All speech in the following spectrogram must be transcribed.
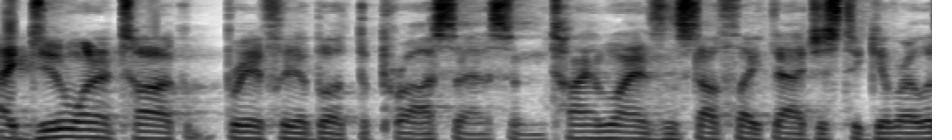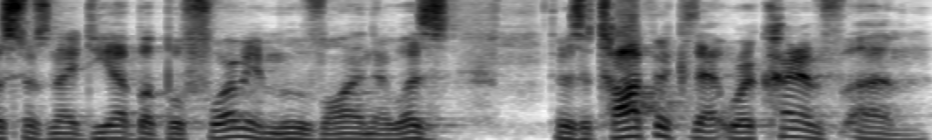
I do want to talk briefly about the process and timelines and stuff like that, just to give our listeners an idea. But before we move on, there was there was a topic that we're kind of um,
